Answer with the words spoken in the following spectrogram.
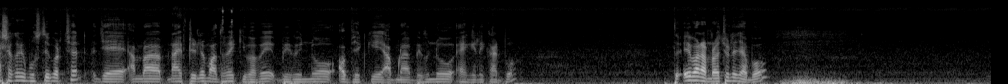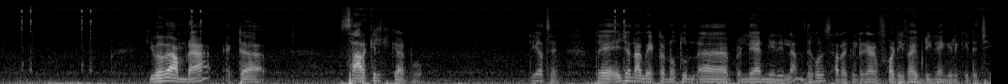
আশা করি বুঝতে পারছেন যে আমরা নাইফ টুলের মাধ্যমে কীভাবে বিভিন্ন অবজেক্টকে আমরা বিভিন্ন অ্যাঙ্গেলে কাটবো। তো এবার আমরা চলে যাব কীভাবে আমরা একটা সার্কেলকে কাটবো। ঠিক আছে? তো এই জন্য আমি একটা নতুন লেয়ার নিয়ে নিলাম। দেখুন সার্কেলটাকে আমি ফর্টি ফাইভ ডিগ্রি অ্যাঙ্গেলে কেটেছি।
